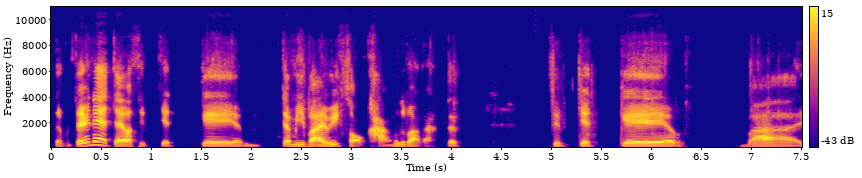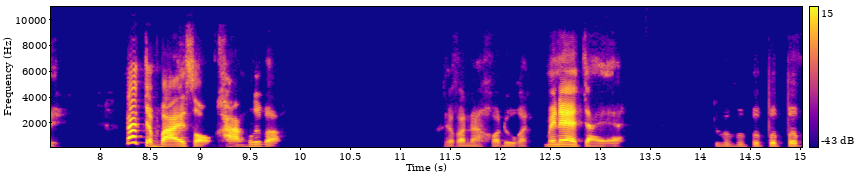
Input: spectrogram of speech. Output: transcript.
แต่ผมจะไม่แน่ใจว่าสิบเจ็ดเกม จะมีบายวีคสองครั้งหรือเปล่านะแต่สิบเจ็ดเกมบายน่าจะบายสองครั้งหรือเปล่า เดี๋ยวก่อนนะ ขอดูก่อน ไม่แน่ใจอะปึ๊บปึ๊บปึ๊บปึ๊บปึ๊บ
